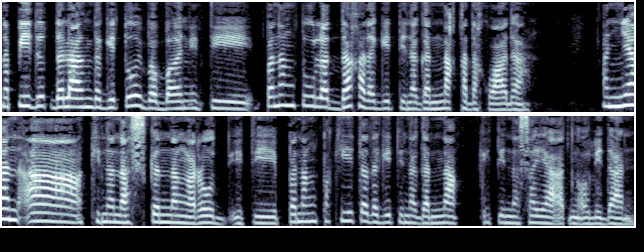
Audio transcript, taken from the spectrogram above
Napidot da lang dagito ibabaan iti panangtulad da kadagiti naganak kadakwada. Anyan a ah, kinanaskan ng arod iti panangpakita dagiti naganak iti nasaya at nga ulidan.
